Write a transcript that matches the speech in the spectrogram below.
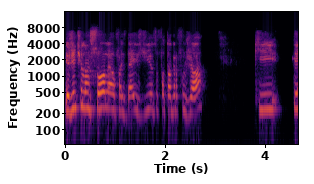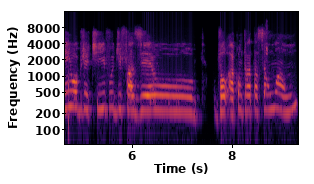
E a gente lançou, Léo, faz 10 dias, o Fotógrafo Já, que tem o objetivo de fazer o, a contratação um a um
